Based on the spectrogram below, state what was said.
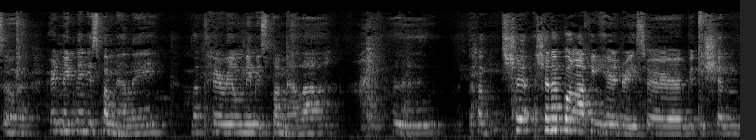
so, her nickname is Pamela. But her real name is Pamela. And, siya, siya na po ang aking hairdresser, beautician.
